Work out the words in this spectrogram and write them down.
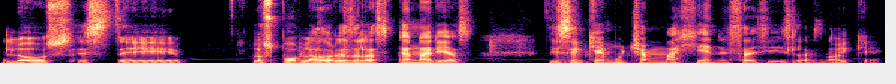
Los, este, los pobladores de las Canarias dicen que hay mucha magia en esas islas, ¿no? Y que,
